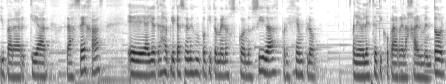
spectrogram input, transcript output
y para arquear las cejas. Hay otras aplicaciones un poquito menos conocidas, por ejemplo, a nivel estético para relajar el mentón,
